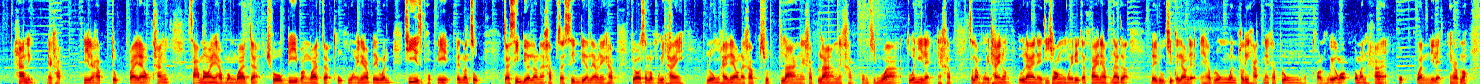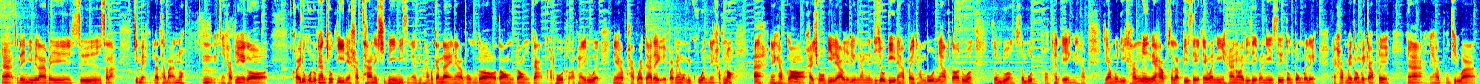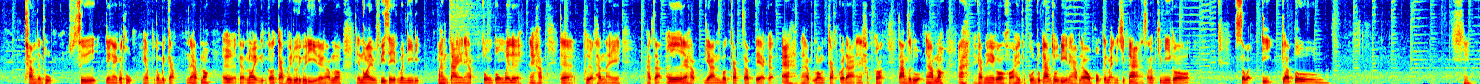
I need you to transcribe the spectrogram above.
251 นะครับ นี่แหละครับ จบไปแล้วทั้ง 3นอยนะครับหวังว่าจะโชคดีหวังว่าจะถูกหวยนะครับในวันที่ 26 นี้เป็นวันศุกร์จะสิ้นเดือนแล้วนะครับจะสิ้นเดือนแล้วนะครับก็สำหรับหวยไทยลงให้แล้วนะครับ ชุดล่างนะครับล่างนะครับ ผมคิดว่าตัวนี้แหละนะครับสำหรับหวยไทยเนาะดูได้ในที่ช่องหวยเด็ดจัดไปนะครับ น่าจะได้ดูคลิปกันแล้วแหละนะครับ ลงวันพฤหัสนะครับ ลงก่อนหวยออกประมาณ 5 6 วันนี่แหละนะครับเนาะอ่าจะได้มีเวลาไปซื้อสลากกินแบ่งรัฐบาลเนาะ นะครับยังไงก็ขอให้ทุกคนทุกท่านโชคดีนะครับถ้าในคลิปนี้มีสิ่งไหนผิดพลาดประการใดนะครับผมก็ต้องต้องกราบขอโทษขออภัยด้วยนะครับหากวาจาใดเอ่ยไปไม่เหมาะไม่ควรนะครับเนาะอะนะครับก็ใครโชคดีแล้วอย่าลืมนำเงินที่โชคดีนะครับ ไปทำบุญนะครับต่อดวงเสริมดวงเสริมบุญของท่านเองนะครับย้ำกันอีกครั้งหนึ่งนะครับสำหรับพิเศษในวันนี้ฮาน้อยพิเศษวันนี้ซื้อตรงๆไปเลยนะครับไม่ต้องไปกลับเลยอ่านะครับผมคิดว่าถ้ามันจะถูก ซื้อยังไงก็ถูกนะครับไม่ต้องไปกลับนะครับเนาะเออแต่นอยอื่นก็กลับไปด้วยก็ดีนะครับเนาะแต่นอยพิเศษวันนี้มั่นใจนะครับ ตรงๆไปเลยนะครับ แต่เผื่อท่านไหนอาจจะเออนะครับยานบ่กลับตับแตกอะอะนะครับลองกลับก็ได้นะครับ ก็ตามสะดวกนะครับเนาะอะนะครับยังไงก็ขอให้ทุกคนทุกท่านโชคดีนะครับ แล้วพบกันใหม่ในคลิปหน้าสำหรับคลิปนี้ก็ สวัสดีครับผม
